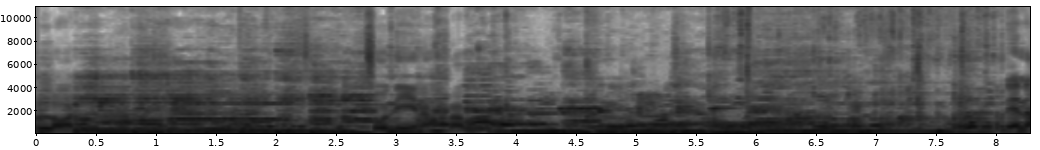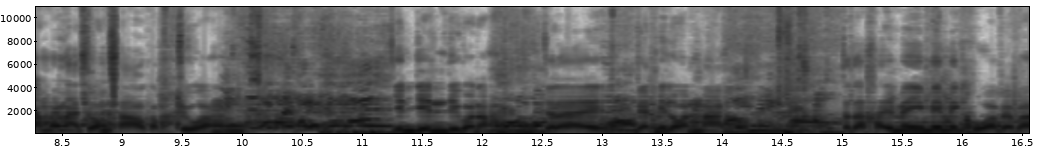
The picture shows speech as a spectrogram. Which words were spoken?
มันร้อนโซ นนี้นะครับ แนะนำให้มาช่วงเช้ากับช่วงเย็นๆดีกว่าเนาะจะได้แดดไม่ร้อนมาก แต่ถ้าใครไม่ไม่ไม่กลัวแบบว่า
